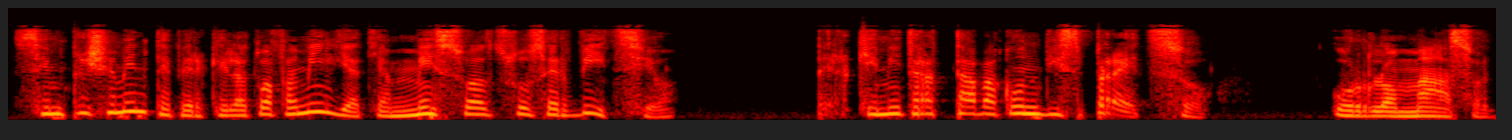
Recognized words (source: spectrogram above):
semplicemente perché la tua famiglia ti ha messo al suo servizio? Perché mi trattava con disprezzo, urlò Masog.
